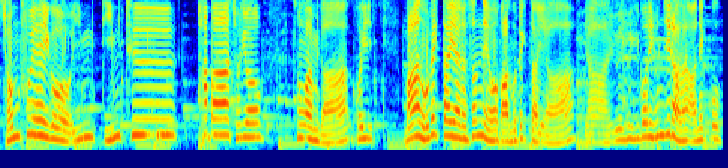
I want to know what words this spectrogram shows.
점프에 이거. 임, 임트 파바 저격 성공합니다. 거의 1500 다이아는 썼네요. 1500 다이아. 야 이거 이번에 현질을 안, 안 했고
